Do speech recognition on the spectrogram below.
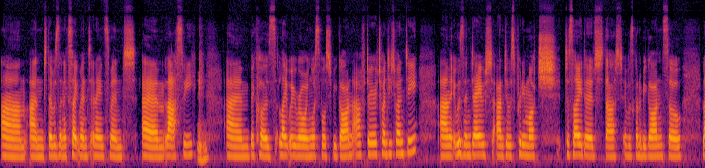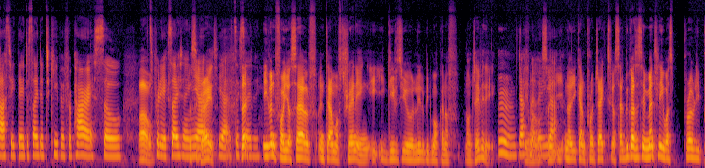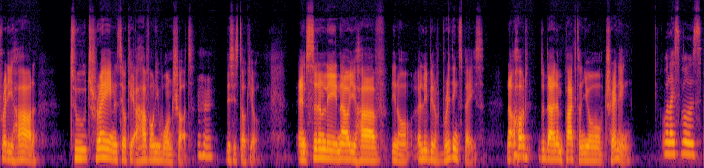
Um, and there was an excitement announcement um, last week Mhm. um, because lightweight rowing was supposed to be gone after 2020. Um, it was in doubt and it was pretty much decided that it was going to be gone. So last week they decided to keep it for Paris. So It's pretty exciting. That's yeah, great. Yeah, it's exciting. even for yourself, in terms of training, it, it gives you a little bit more kind of longevity. Mm, You know? definitely, So yeah. you, now you can project yourself because I say mentally it was probably pretty hard to train and say, okay, I have only one shot. hmm This is Tokyo, and suddenly now you have you know a little bit of breathing space. Now, how Mm-hmm. did that impact on your training? Well, I suppose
